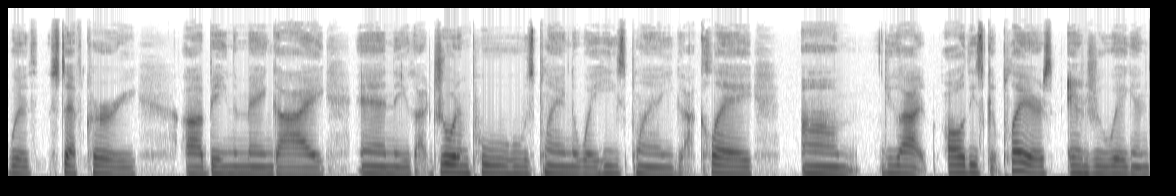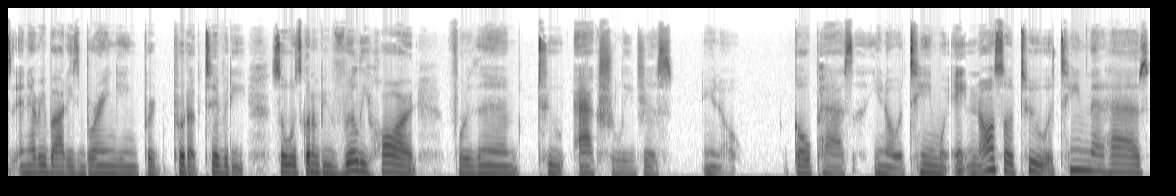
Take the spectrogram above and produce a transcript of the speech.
with Steph Curry uh, being the main guy, and then you got Jordan Poole who was playing the way he's playing. You got Klay. Um, you got all these good players, Andrew Wiggins, and everybody's bringing pr- productivity. So it's going to be really hard for them to actually just, you know, go past, you know, a team and also too a team that has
